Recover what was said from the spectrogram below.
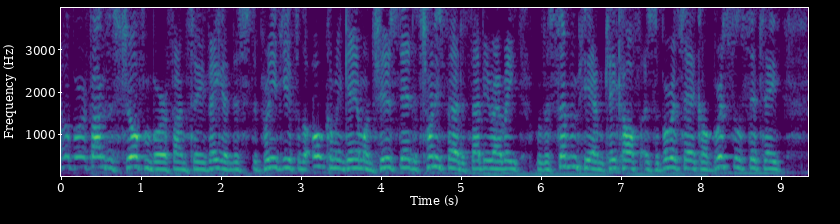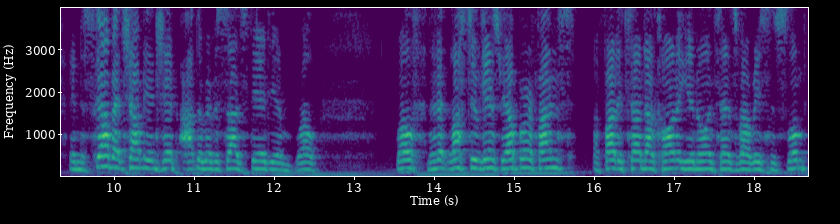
Hello Boro fans, it's Joe from Boro Fan TV and this is the preview for the upcoming game on Tuesday the 23rd of February with a 7pm kickoff as the Boro take on Bristol City in the Sky Bet Championship at the Riverside Stadium. Well, well, in the last two games we have Boro fans have finally turned our corner, you know, in terms of our recent slump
